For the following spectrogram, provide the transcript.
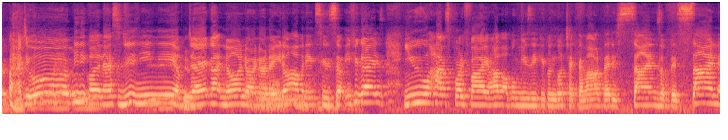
ati oh mimi niko na sijui nini amjaeka. No, no, no, no. You don't have an excuse. So if you guys you have Spotify, you have Apple Music, you can go check them out. That is Sons of the Sun,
